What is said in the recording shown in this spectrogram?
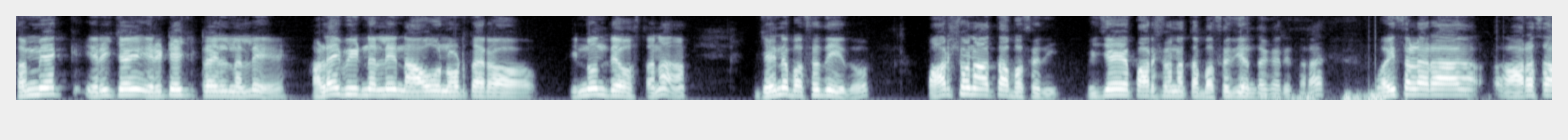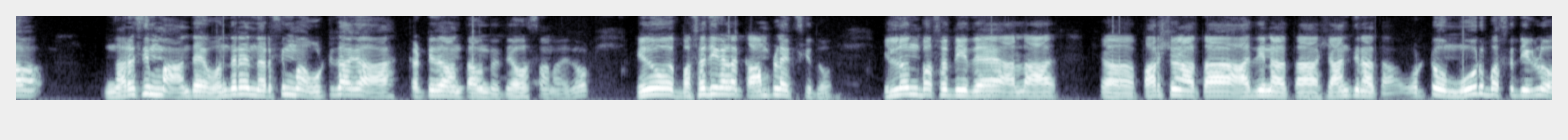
ಸಮ್ಯಕ್ ಹೆರಿಟೇಜ್ ಹೆರಿಟೇಜ್ ಟ್ರೈಲ್ನಲ್ಲಿ ಹಳೇಬೀಡ್ನಲ್ಲಿ ನಾವು ನೋಡ್ತಾ ಇರೋ ಇನ್ನೊಂದು ದೇವಸ್ಥಾನ ಜೈನ ಬಸದಿ ಇದು. ಪಾರ್ಶ್ವನಾಥ ಬಸದಿ, ವಿಜಯ ಪಾರ್ಶ್ವನಾಥ ಬಸದಿ ಅಂತ ಕರೀತಾರೆ. ಹೊಯ್ಸಳರ ಅರಸ ನರಸಿಂಹ, ಅಂದರೆ ಒಂದನೇ ನರಸಿಂಹ ಹುಟ್ಟಿದಾಗ ಕಟ್ಟಿದಂಥ ಒಂದು ದೇವಸ್ಥಾನ ಇದು. ಇದು ಬಸದಿಗಳ ಕಾಂಪ್ಲೆಕ್ಸ್ ಇದು. ಇಲ್ಲೊಂದು ಬಸದಿ ಇದೆ, ಅಲ್ಲ ಪಾರ್ಶ್ವನಾಥ, ಆದಿನಾಥ, ಶಾಂತಿನಾಥ, ಒಟ್ಟು ಮೂರು ಬಸದಿಗಳು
